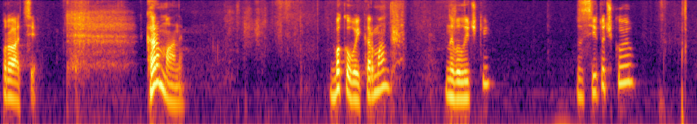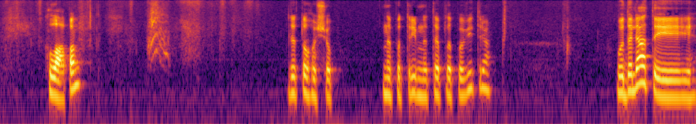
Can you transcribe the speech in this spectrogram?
праці. Кармани. Боковий карман. Невеличкий. З сіточкою клапан для того, щоб непотрібне тепле повітря видаляти і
